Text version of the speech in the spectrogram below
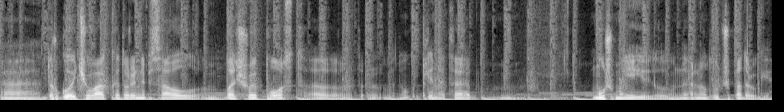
Э, другой чувак, который написал большой пост, э, ну, блин, это муж моей, наверное, лучшей подруги,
